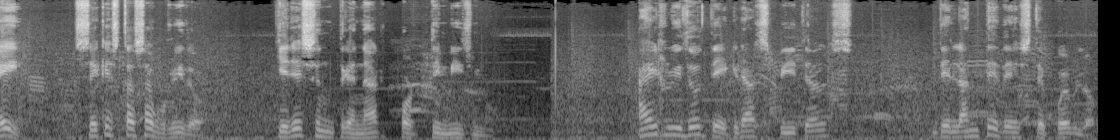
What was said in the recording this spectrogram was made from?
Hey, sé que estás aburrido. Quieres entrenar por ti mismo. Hay ruido de grass beetles delante de este pueblo.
